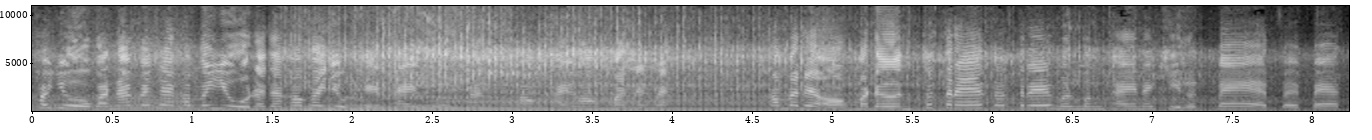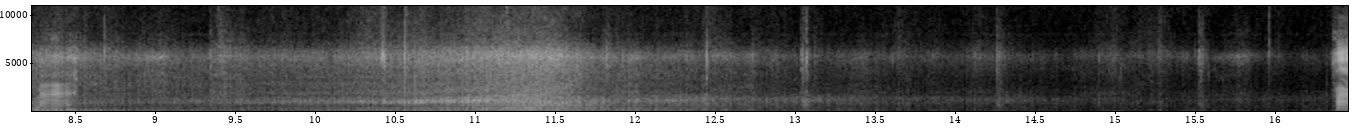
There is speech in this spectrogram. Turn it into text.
เขาอยู่กันนะไม่ใช่เขาไม่อยู่นะแต่เขาก็อยู่เขตไทยส่วนมันห้องใครห้องมันเห็นไหม เขาไม่ได้ออกมาเดินตะเตรตะเตรเหมือนเมืองไทยนะขี่รถแป๊ดไปแป๊ดมา พา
